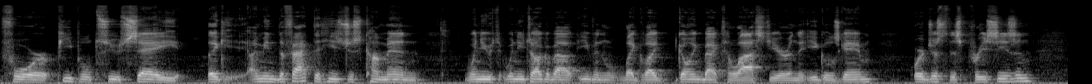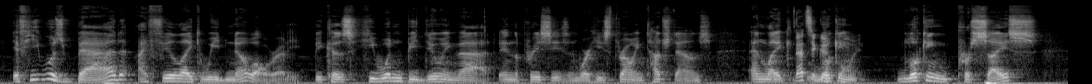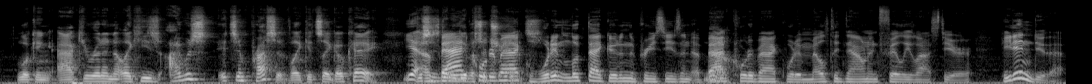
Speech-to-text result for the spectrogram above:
for people to say like I mean the fact that he's just come in when you when you talk about even like like going back to last year in the Eagles game or just this preseason, if he was bad, I feel like we'd know already because he wouldn't be doing that in the preseason where he's throwing touchdowns and like That's a good looking point. looking precise, looking accurate and like he's I was it's impressive. Like it's like okay, Yeah, this a is bad us a quarterback wouldn't look that good in the preseason. A bad No. quarterback would have melted down in Philly last year. He didn't do that.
